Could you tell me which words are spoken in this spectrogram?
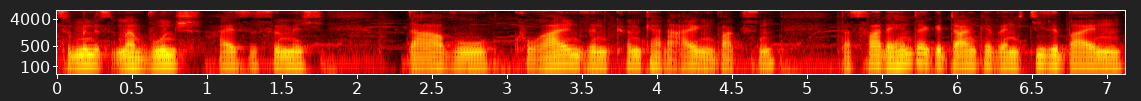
zumindest in meinem Wunsch heißt es für mich, da wo Korallen sind, können keine Algen wachsen. Das war der Hintergedanke, wenn ich diese beiden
